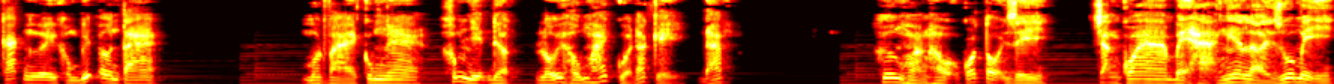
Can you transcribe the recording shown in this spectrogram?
các ngươi không biết ơn ta. Một vài cung nga không nhịn được lối hống hách của đắc kỷ, đáp hương hoàng hậu có tội gì? Chẳng qua bệ hạ nghe lời du mị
